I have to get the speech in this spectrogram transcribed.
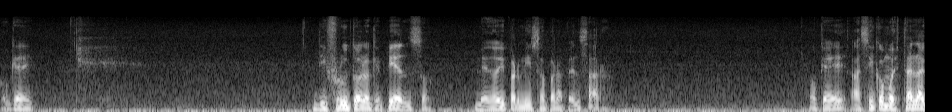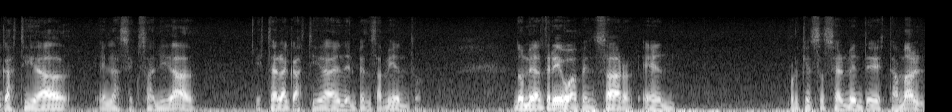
¿Ok? Disfruto lo que pienso. Me doy permiso para pensar. Así como está la castidad en la sexualidad, está la castidad en el pensamiento. No me atrevo a pensar en porque socialmente está mal.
